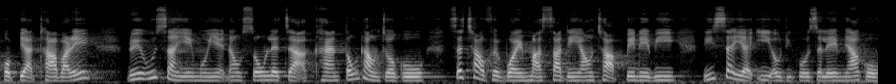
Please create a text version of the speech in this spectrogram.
ဖော်ပြထားပါတယ်။နှွေဦးဆိုင်ရိမ်မွန်ရဲ့နောက်ဆုံးလက်ကျအခန်း3000ကျော်ကို16ဖေဖော်ဝါရီမှာစတင်ရောင်းချပေးနေပြီးဒီဆက်ရ EOD ကိုဇလဲများကို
